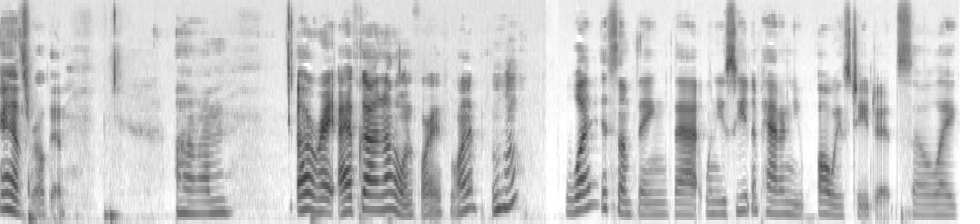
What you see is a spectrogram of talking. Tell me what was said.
Yeah, it's real good. Um, all right, I've got another one for you if you want it. Mhm. What is something that when you see it in a pattern, you always change it? So, like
